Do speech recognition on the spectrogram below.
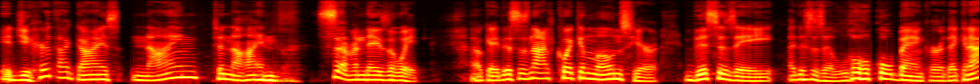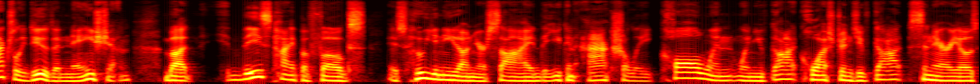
Did you hear that, guys? 9 to 9, seven days a week. Okay, this is not Quicken Loans here. This is a this is a local banker that can actually do the nation, but these type of folks is who you need on your side that you can actually call when when you've got questions, you've got scenarios,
